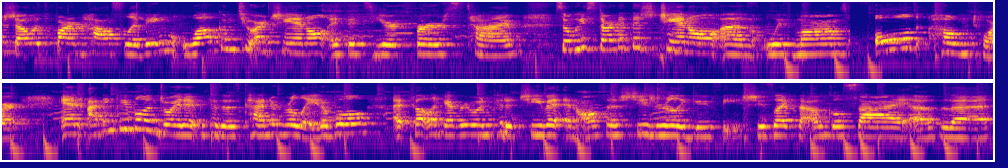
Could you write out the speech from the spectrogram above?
Michelle with Farmhouse Living. Welcome to our channel if it's your first time. So we started this channel um, with mom's old home tour and I think people enjoyed it because it was kind of relatable. It felt like everyone could achieve it and also she's really goofy. She's like the Uncle Si of the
